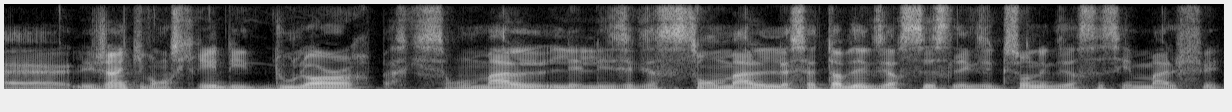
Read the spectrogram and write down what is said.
euh, les gens qui vont se créer des douleurs parce qu'ils sont mal, les, exercices sont mal, le setup d'exercice, l'exécution de l'exercice est mal fait.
